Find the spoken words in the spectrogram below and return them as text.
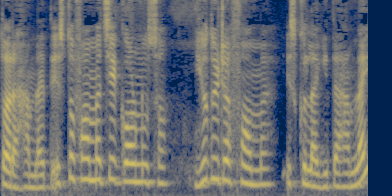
तर हामीलाई त यस्तो फर्ममा चेक गर्नु छ। यो दुइटा फर्ममा यसको लागि त हामीलाई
